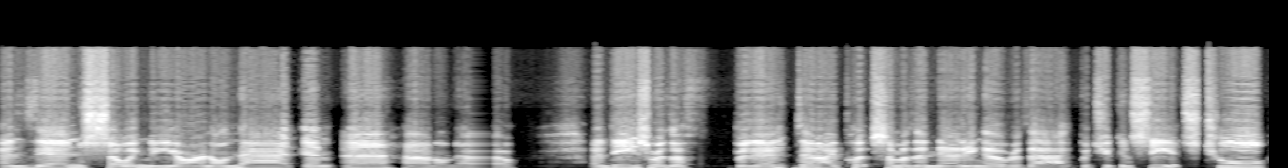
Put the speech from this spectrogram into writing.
and then sewing the yarn on that. And eh, I don't know. And these were the, but then, then I put some of the netting over that. But you can see it's tulle,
